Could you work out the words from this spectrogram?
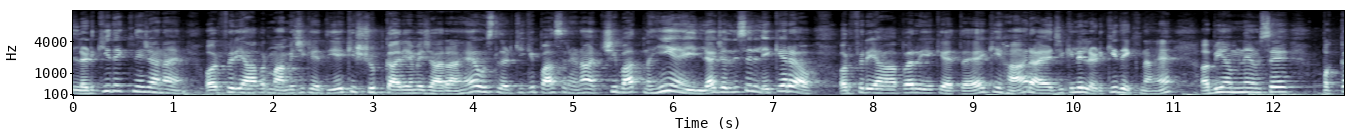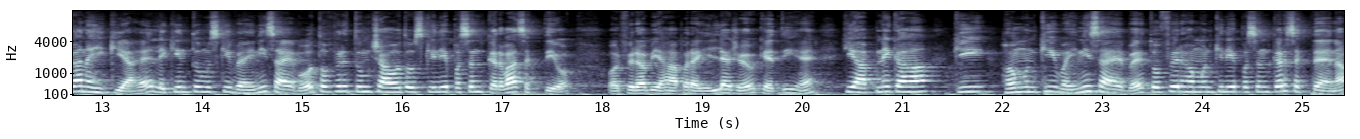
लड़की देखने जाना है। और फिर यहाँ पर मामी जी कहती है कि शुभ कार्य में जा रहा है, उस लड़की के पास रहना अच्छी बात नहीं है, अहिल्या, जल्दी से लेके रहो और फिर यहाँ पर ये यह कहता है कि हाँ राया जी के लिए लड़की देखना है। अभी हमने उसे पक्का नहीं किया है, लेकिन तुम उसकी बहनी साहेब हो तो फिर तुम चाहो तो उसके लिए पसंद करवा सकती हो। और फिर अब यहाँ पर अहिल्या जो है कहती है कि आपने कहा कि हम उनकी वहनी साहेब है तो फिर हम उनके लिए पसंद कर सकते हैं ना?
